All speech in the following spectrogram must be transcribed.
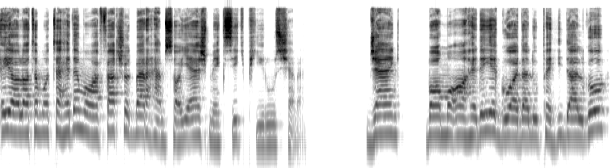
ایالات متحده موفق شد بر همسایهش مکزیک پیروز شود. جنگ با معاهده گوادالوپ هیدالگو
